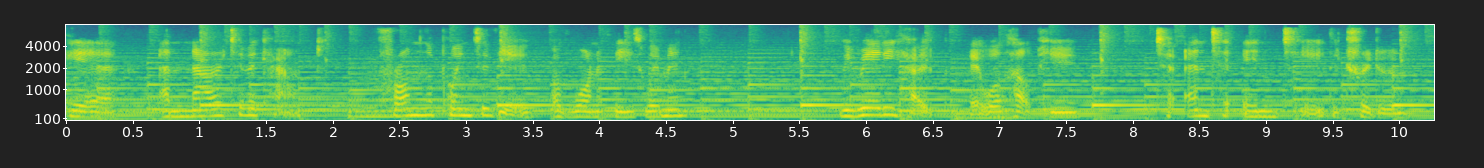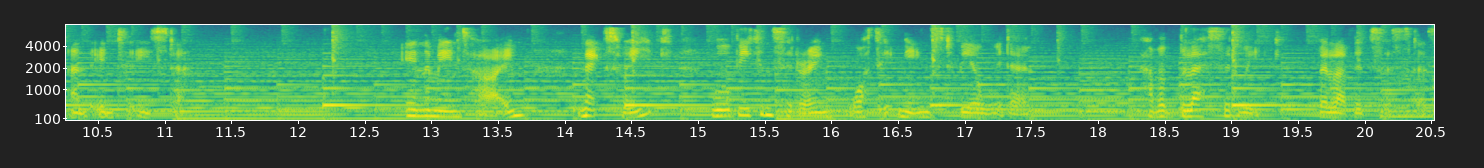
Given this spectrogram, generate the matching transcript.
hear a narrative account from the point of view of one of these women. We really hope it will help you to enter into the Triduum and into Easter. In the meantime, next week we'll be considering what it means to be a widow. Have a blessed week beloved sisters.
